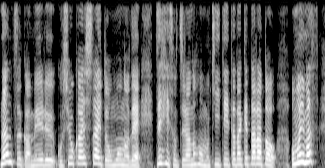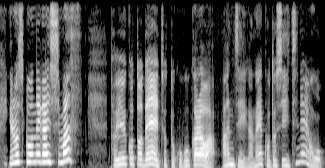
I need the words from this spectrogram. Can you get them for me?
何通かメールご紹介したいと思うので、ぜひそちらの方も聞いていただけたらと思います。よろしくお願いします。ということで、ちょっとここからは、アンジーがね、今年1年を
